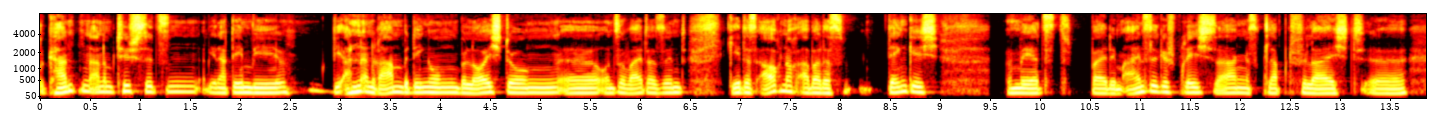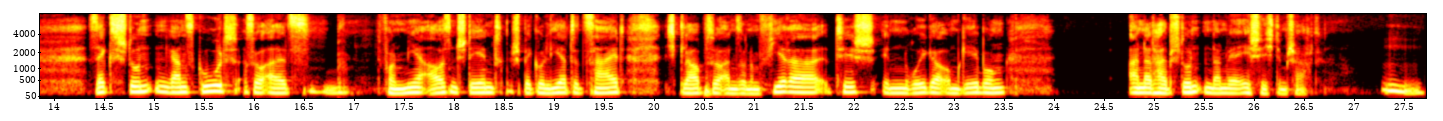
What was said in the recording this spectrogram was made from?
Bekannten an einem Tisch sitzen, je nachdem wie die anderen Rahmenbedingungen, Beleuchtung äh, und so weiter sind, geht es auch noch. Aber das denke ich, wenn wir jetzt bei dem Einzelgespräch sagen, es klappt vielleicht äh, sechs Stunden ganz gut, so als von mir außenstehend spekulierte Zeit. Ich glaube, so an so einem Vierertisch in ruhiger Umgebung anderthalb Stunden, dann wäre eh Schicht im Schacht. Mhm.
